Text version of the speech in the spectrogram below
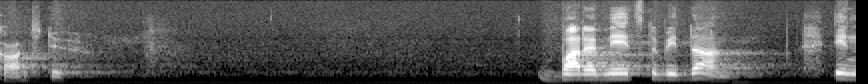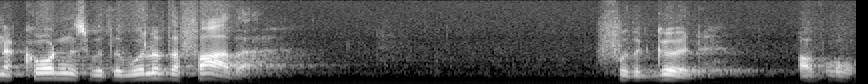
can't do. But it needs to be done in accordance with the will of the Father for the good of all.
